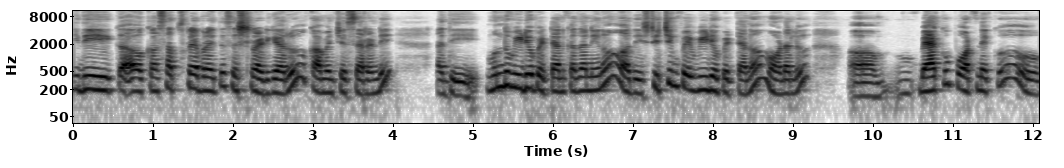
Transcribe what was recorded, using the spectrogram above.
ఇది క- ఒక సబ్స్క్రైబర్ అయితే సిస్టర్ అడిగారు కామెంట్ చేశారండి. అది ముందు వీడియో పెట్టాను కదా నేను అది స్టిచ్చింగ్ పే- వీడియో పెట్టాను model. Back boat neck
